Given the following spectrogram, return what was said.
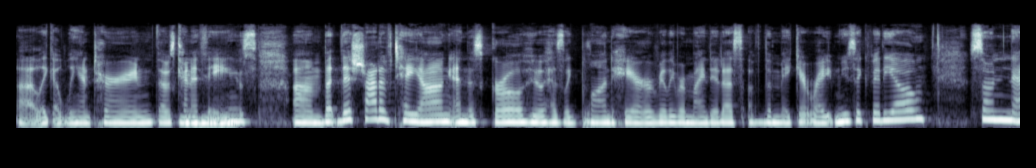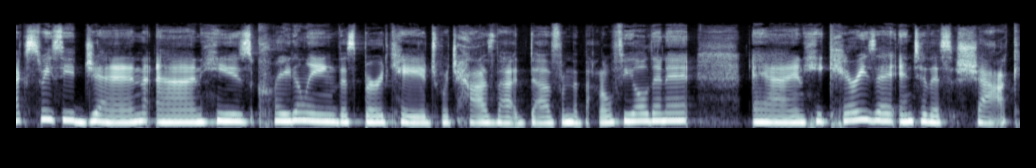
uh, like a lantern, those kind mm-hmm. of things. Um, but this shot of Taehyung and this girl who has like blonde hair really reminded us of the Make It Right music video. So next we see Jin, and he's cradling this bird cage, which has that dove from the battlefield in it. and he carries it into this shack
